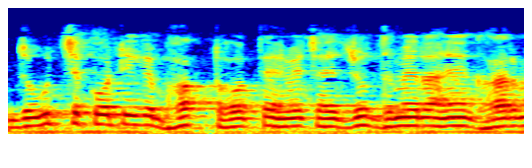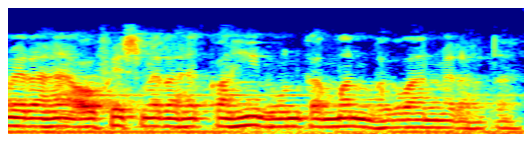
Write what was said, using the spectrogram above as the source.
जो उच्च कोटि के भक्त होते हैं, वे चाहे युद्ध में रहें, घर में रहें, ऑफ़िस में रहें, कहीं भी उनका मन भगवान में रहता है।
